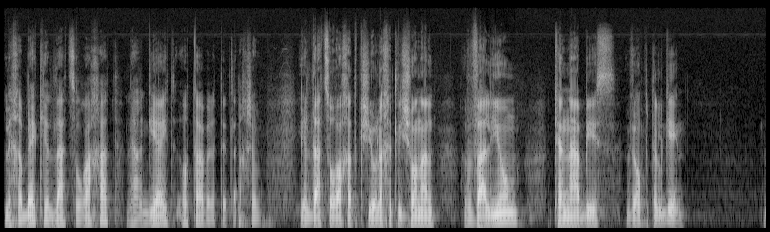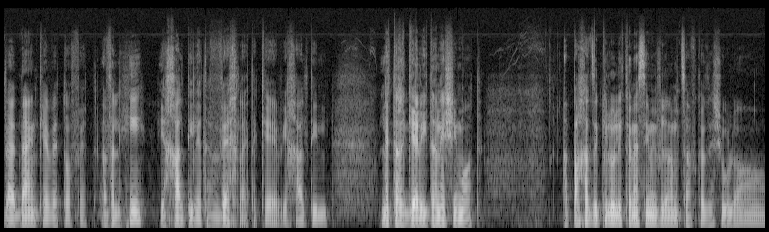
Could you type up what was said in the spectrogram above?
לחבק ילדה צורחת, להרגיע אותה ולתת לה... עכשיו, ילדה צורחת כשהיא הולכת לישון על ווליום, קנאביס ואופטלגין. ועדיין כאבי תופת. אבל היא, יכלתי לתווך לה את הכאב, יכלתי לתרגל לי את הנשימות. הפחד זה כאילו להיכנס עם עברי למצב כזה שהוא לא...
